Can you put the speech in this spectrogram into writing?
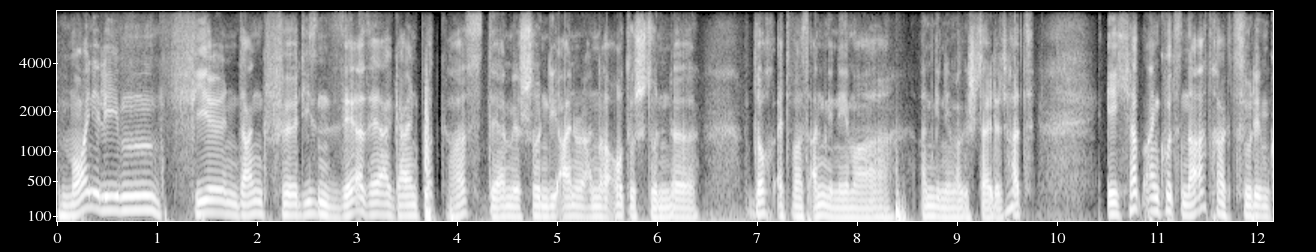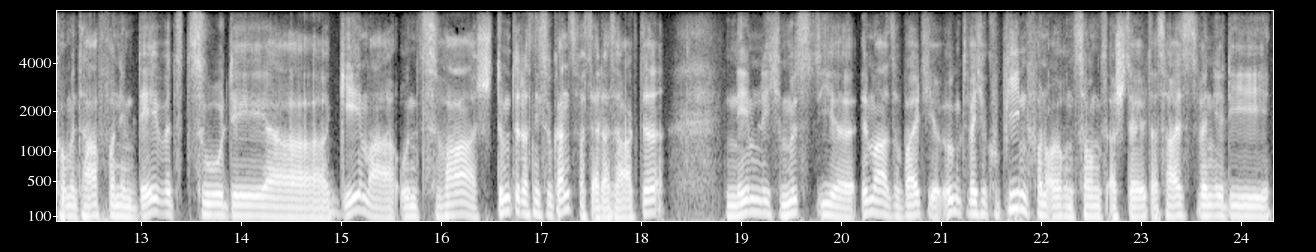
Moin ihr Lieben, vielen Dank für diesen sehr, sehr geilen Podcast, der mir schon die ein oder andere Autostunde doch etwas angenehmer, angenehmer gestaltet hat. Ich habe einen kurzen Nachtrag zu dem Kommentar von dem David zu der GEMA. Und zwar stimmte das nicht so ganz, was er da sagte. Nämlich müsst ihr immer, sobald ihr irgendwelche Kopien von euren Songs erstellt, das heißt, wenn ihr die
